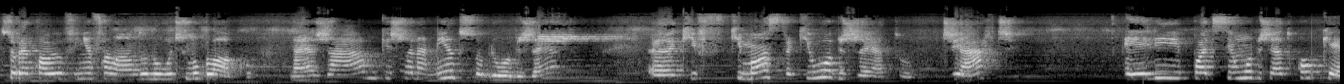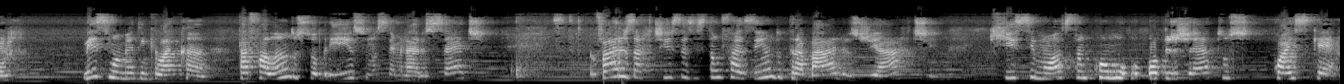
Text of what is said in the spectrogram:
sobre a qual eu vinha falando no último bloco. Né? Já há um questionamento sobre o objeto é, que, que mostra que o objeto de arte ele pode ser um objeto qualquer. Nesse momento em que Lacan está falando sobre isso no seminário 7, vários artistas estão fazendo trabalhos de arte que se mostram como objetos quaisquer,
